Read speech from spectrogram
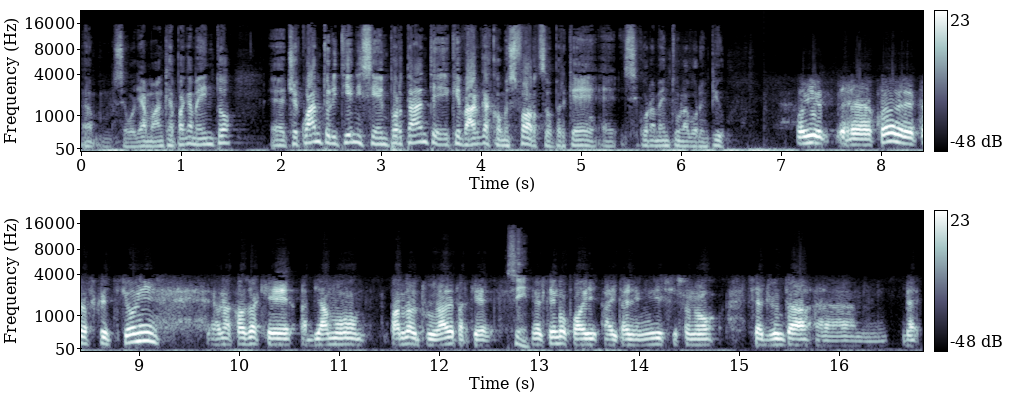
eh, se vogliamo anche a pagamento, eh, cioè quanto ritieni sia importante e che valga come sforzo, perché è sicuramente un lavoro in più. Oddio, eh, quello delle trascrizioni è una cosa che abbiamo, parlo al plurale perché sì. nel tempo poi a Italian English si, sono, si è aggiunta ehm, beh,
